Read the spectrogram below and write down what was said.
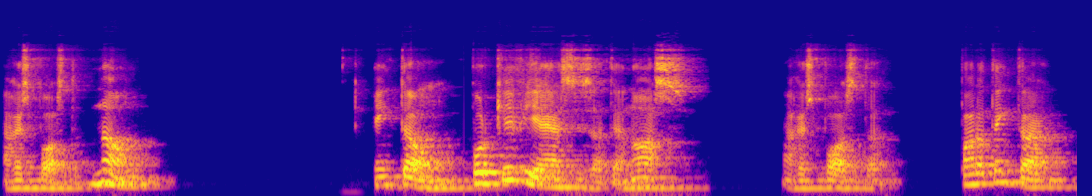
A resposta: Não. Então, por que viestes até nós? A resposta: Para tentar.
